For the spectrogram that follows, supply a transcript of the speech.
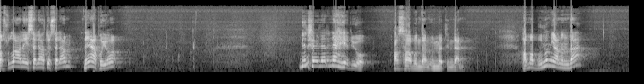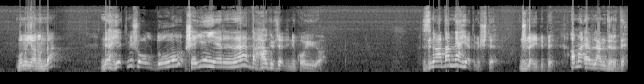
Resulullah Aleyhisselatü Vesselam ne yapıyor? Bir şeyleri nehyediyor ashabından, ümmetinden. Ama bunun yanında bunun yanında nehyetmiş olduğu şeyin yerine daha güzelini koyuyor. Zinadan nehyetmişti Cüleybib'i ama evlendirdi.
